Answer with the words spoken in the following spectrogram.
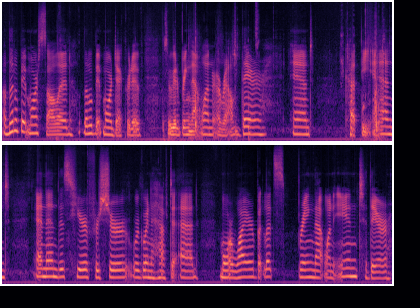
a little bit more solid, a little bit more decorative. So we're going to bring that one around there and cut the end. And then this here for sure, we're going to have to add more wire, but let's bring that one into there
